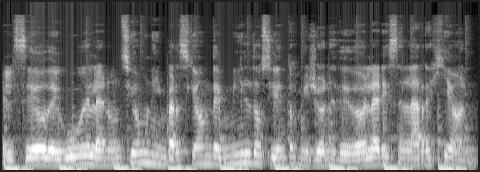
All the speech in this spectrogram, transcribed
El CEO de Google anunció una inversión de 1.200 millones de dólares en la región.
